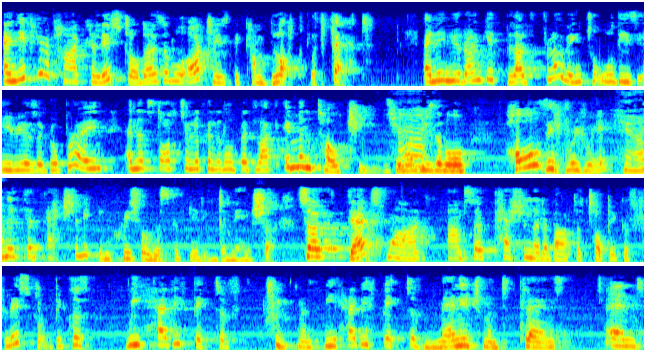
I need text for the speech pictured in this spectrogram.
And if you have high cholesterol, those little arteries become blocked with fat. And then you don't get blood flowing to all these areas of your brain, and it starts to look a little bit like Emmental cheese. You know, hmm. these little holes everywhere, yeah. and it can actually increase your risk of getting dementia. So that's why I'm so passionate about the topic of cholesterol because we have effective treatment, we have effective management plans. And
